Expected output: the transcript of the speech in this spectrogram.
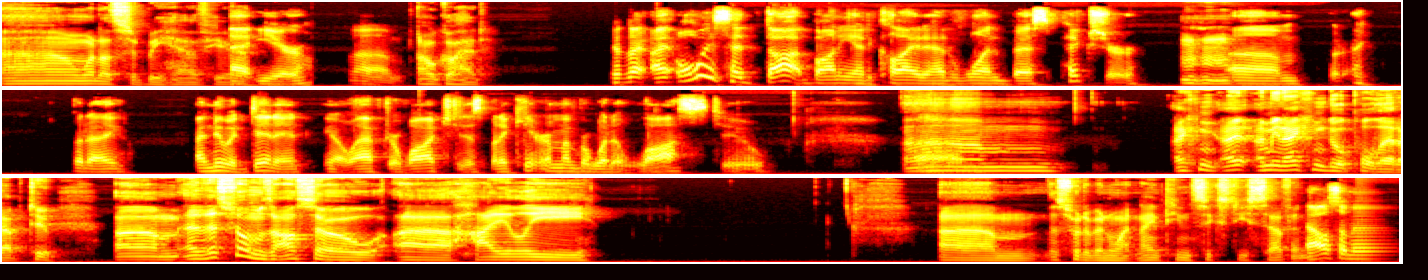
Uh, what else did we have here? that year. Um, Oh, go ahead. because I, I always had thought Bonnie and Clyde had won Best Picture, hmm um, but I, but I, I knew it didn't. You know, after watching this, but I can't remember what it lost to. Um, I can. I, I mean, I can go pull that up too. Um, this film is also uh, highly. Um, this would have been what 1967. I also,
